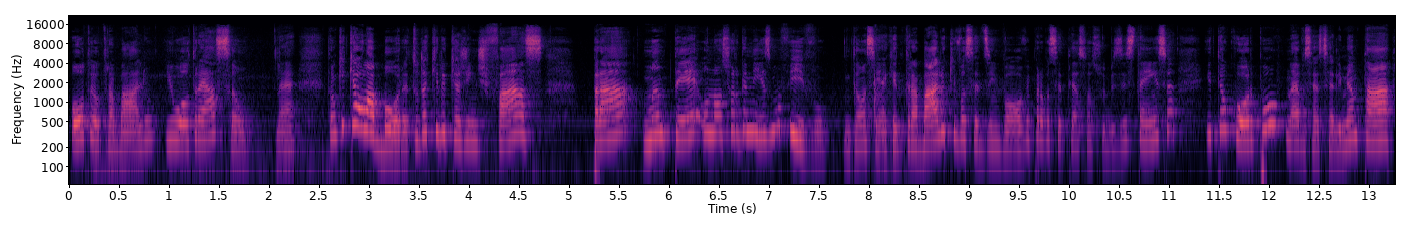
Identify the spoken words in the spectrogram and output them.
outro é o trabalho e o outro é a ação, né? Então, o que é o labor? É tudo aquilo que a gente faz para manter o nosso organismo vivo. Então, assim, é aquele trabalho que você desenvolve para você ter a sua subsistência e teu corpo, né? Você se alimentar,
